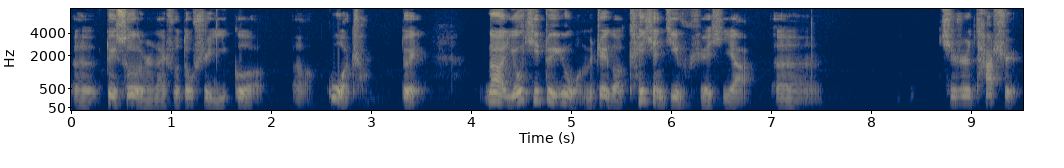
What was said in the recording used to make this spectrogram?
呃，对所有人来说都是一个呃过程。对，那尤其对于我们这个 K 线技术学习啊，嗯，其实它是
